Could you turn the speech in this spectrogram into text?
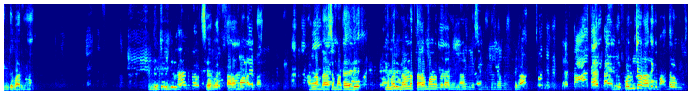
இங்க பாருங்க சரி தரமான அண்ணன் பேச மாட்டாரு இந்த மாதிரி நல்ல தரமான கடை வேணாலும் இங்க சந்தைக்கு வந்து வாங்கிக்கலாம் கொஞ்சம் நாதுக்குமா அந்த அளவுக்கு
